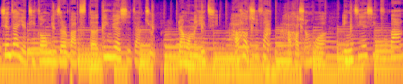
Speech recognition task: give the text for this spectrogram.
现在也提供 Mr. Box 的订阅式赞助，让我们一起好好吃饭，好好生活，迎接幸福吧！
